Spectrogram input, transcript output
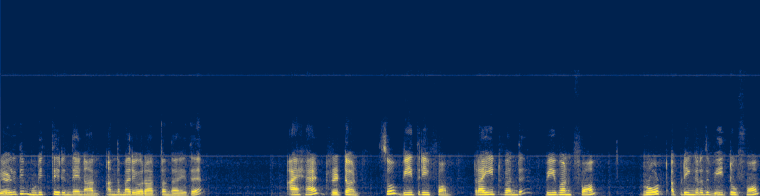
எழுதி முடித்திருந்தேன் அந்த- அந்த மாதிரி ஒரு அர்த்தம் தான் இது. I had written so V three form write வந்து வி ஒன் ஃபார்ம் ரோட் அப்படிங்கிறது வி டூ ஃபார்ம்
